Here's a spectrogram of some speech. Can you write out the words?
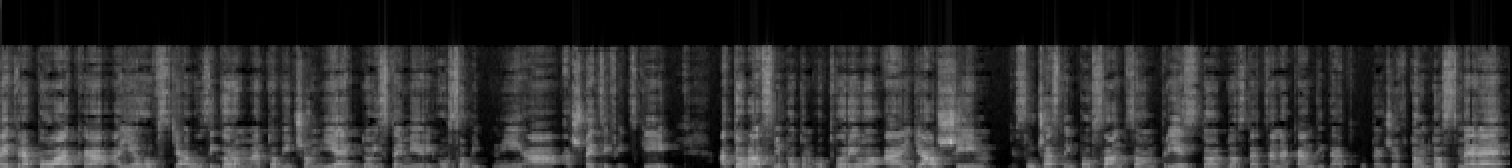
Petra Poláka a jeho vzťahu s Igorom Matovičom je do istej miery osobitný a, a špecifický. a to vlastne potom otvorilo aj ďalším súčasným poslancom priestor dostať sa na kandidátku. Takže v tomto smere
